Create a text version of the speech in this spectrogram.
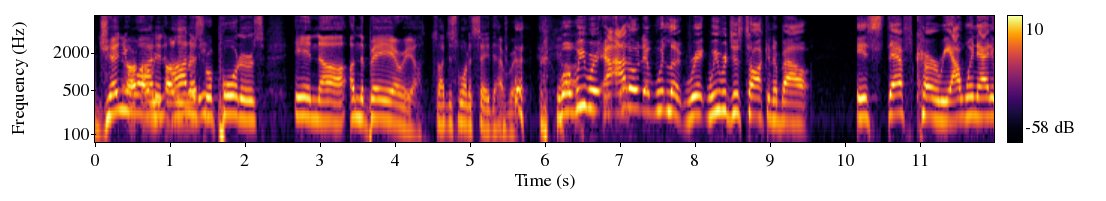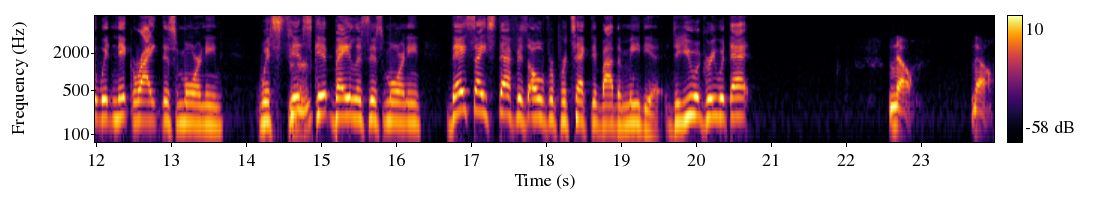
genuine are- are we- and honest ready? reporters in uh, in the Bay Area. So I just want to say that, Ric. Well, we were. I don't. we- Look, Ric. We were just talking about is Steph Curry. I went at it with Nick Wright this morning, with Skip, Mhm. Skip Bayless this morning. They say Steph is overprotected by the media. Do you agree with that? No, no,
